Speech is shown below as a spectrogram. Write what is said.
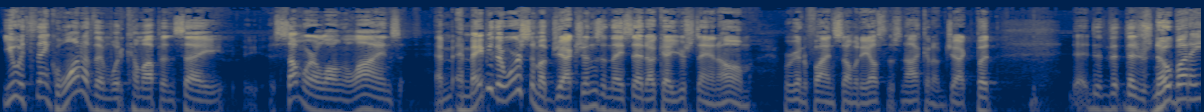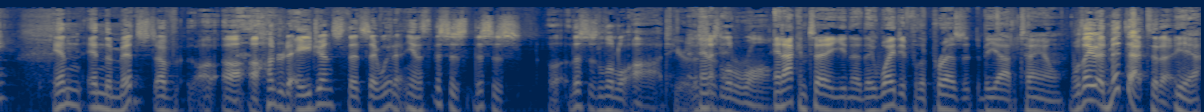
you would think one of them would come up and say, somewhere along the lines, And, and maybe there were some objections, and they said, "Okay, you're staying home. We're going to find somebody else that's not going to object." But th- th- there's nobody in in the midst of uh, a hundred agents that say, "Wait, you know, this is this is." This is a little odd here. This And- is a little wrong. And I can tell you, you know, they waited for the president to be out of town. well, they admit that today. Yeah.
